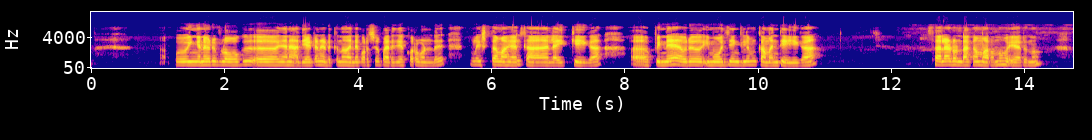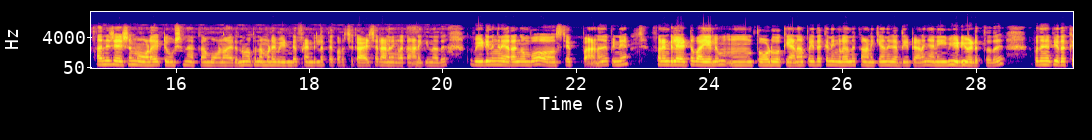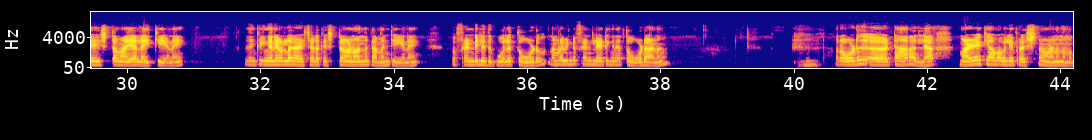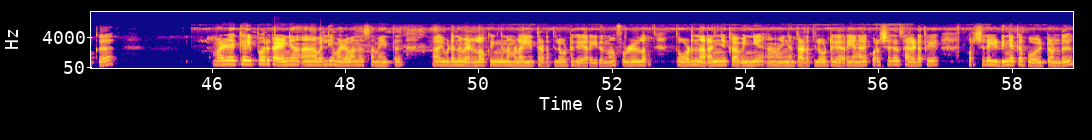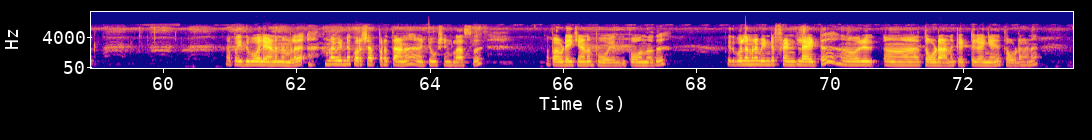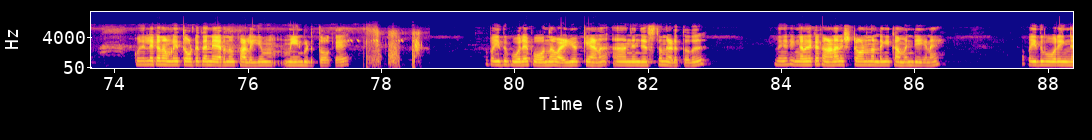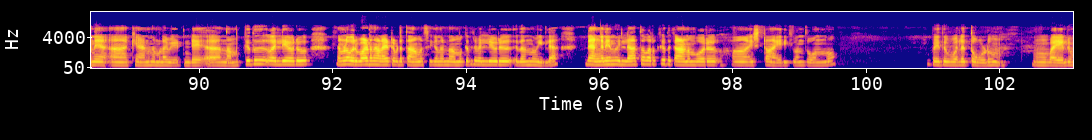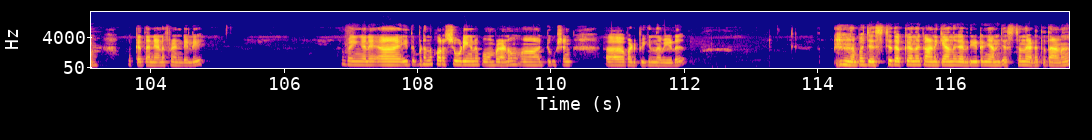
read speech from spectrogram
അപ്പോൾ ഇങ്ങനെ ഒരു വ്ലോഗ് ഞാൻ ആദ്യമായിട്ടാണ് എടുക്കുന്നത്. അതിന്റെ കുറച്ച് പരിചയക്കുറവുണ്ട്. നിങ്ങൾ ഇഷ്ടമായാൽ ലൈക്ക് ചെയ്യുക. പിന്നെ ഒരു ഇമോജിയെങ്കിലും കമന്റ് ചെയ്യുക. സലാഡ് ഉണ്ടാക്കാൻ മറന്നുപോയായിരുന്നു. അതിനുശേഷം മോളെ ട്യൂഷനാക്കാൻ പോകണമായിരുന്നു അപ്പോൾ നമ്മുടെ വീടിന്റെ ഫ്രണ്ടിലത്തെ കുറച്ച് കാഴ്ചകളാണ് നിങ്ങളെ കാണിക്കുന്നത്. അപ്പോൾ ഇങ്ങനെ ഇറങ്ങുമ്പോൾ സ്റ്റെപ്പാണ്. പിന്നെ ഫ്രണ്ടിലായിട്ട് വയലും തോടും ഒക്കെയാണ്. അപ്പോൾ ഇതൊക്കെ നിങ്ങളെ ഒന്ന് കാണിക്കാമെന്ന് കരുതിയിട്ടാണ് ഞാൻ ഈ വീഡിയോ എടുത്തത്. അപ്പോൾ നിങ്ങൾക്ക് ഇതൊക്കെ ഇഷ്ടമായാൽ ലൈക്ക് ചെയ്യണേ. നിങ്ങൾക്ക് ഇങ്ങനെയുള്ള കാഴ്ചകളൊക്കെ ഇഷ്ടമാണോ എന്ന് കമന്റ് ചെയ്യണേ. അപ്പോൾ ഫ്രണ്ടിൽ ഇതുപോലെ തോടും. നമ്മളെ വീടിന്റെ ഫ്രണ്ടിലായിട്ട് ഇങ്ങനെ തോടാണ്. റോഡ് ടാറല്ല. മഴയൊക്കെ ആകുമ്പോൾ വലിയ പ്രശ്നമാണ് നമുക്ക്. മഴയൊക്കെ ഇപ്പോൾ ഒരു കഴിഞ്ഞ വലിയ മഴ വന്ന സമയത്ത് ഇവിടെ നിന്ന് വെള്ളമൊക്കെ ഇങ്ങനെ നമ്മളെ ഈ തടത്തിലോട്ട് കയറിയിരുന്നു ഫുള്ള് തോട് നിറഞ്ഞ് കവിഞ്ഞ് ഇങ്ങനെ തടത്തിലോട്ട് കയറി അങ്ങനെ കുറച്ചൊക്കെ സൈഡൊക്കെ കുറച്ചൊക്കെ ഇടിഞ്ഞൊക്കെ പോയിട്ടുണ്ട്. അപ്പോൾ ഇതുപോലെയാണ് നമ്മൾ നമ്മളെ വീടിന്റെ കുറച്ച് അപ്പുറത്താണ് ട്യൂഷൻ ക്ലാസ്. അപ്പോൾ അവിടേക്കാണ് പോയി പോകുന്നത്. ഇതുപോലെ നമ്മളെ വീടിന്റെ ഫ്രണ്ടിലായിട്ട് ഒരു തോടാണ് കെട്ട് കഴിഞ്ഞാൽ തോടാണ്. കുഞ്ഞിലൊക്കെ നമ്മൾ ഈ തോട്ടിൽ തന്നെയായിരുന്നു കളിയും മീൻ പിടുത്തമൊക്കെ. അപ്പോൾ ഇതുപോലെ പോകുന്ന വഴിയൊക്കെയാണ് ഞാൻ ജസ്റ്റ് ഒന്ന് എടുത്തത്. നിങ്ങൾക്ക് ഇങ്ങനെയൊക്കെ കാണാൻ ഇഷ്ടമാണെന്നുണ്ടെങ്കിൽ കമന്റ് ചെയ്യണേ. അപ്പോൾ ഇതുപോലെ ഇങ്ങനെ ഒക്കെയാണ് നമ്മളെ വീട്ടിന്റെ നമുക്കിത് വലിയൊരു നമ്മൾ ഒരുപാട് നാളായിട്ട് ഇവിടെ താമസിക്കുന്നുണ്ട് നമുക്കിതിൽ വലിയൊരു ഇതൊന്നും ഇല്ല. പിന്നെ അങ്ങനെയൊന്നും ഇല്ലാത്തവർക്ക് ഇത് കാണുമ്പോൾ ഒരു ഇഷ്ടമായിരിക്കുമെന്ന് തോന്നുന്നു. അപ്പോൾ ഇതുപോലെ തോടും വയലും ഒക്കെ തന്നെയാണ് ഫ്രണ്ടിൽ അപ്പോൾ ഇങ്ങനെ ഇത് ഇവിടെ നിന്ന് കുറച്ചുകൂടി ഇങ്ങനെ പോകുമ്പോഴാണ് ട്യൂഷൻ പഠിപ്പിക്കുന്ന വീട്. അപ്പോൾ ജസ്റ്റ് ഇതൊക്കെ ഒന്ന് കാണിക്കാമെന്ന് കരുതിയിട്ട് ഞാൻ ജസ്റ്റ് ഒന്ന് എടുത്തതാണ്.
